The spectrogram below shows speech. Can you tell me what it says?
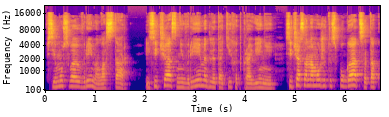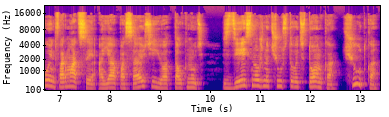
Всему свое время, Ластар, и сейчас не время для таких откровений. Сейчас она может испугаться такой информации, а я опасаюсь ее оттолкнуть. Здесь нужно чувствовать тонко, чутко,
